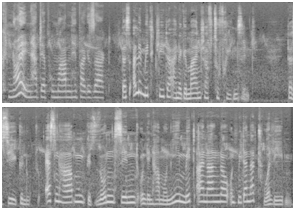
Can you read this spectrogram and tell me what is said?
Knollen, hat der Pomadenhipper gesagt. Dass alle Mitglieder einer Gemeinschaft zufrieden sind. Dass sie genug zu essen haben, gesund sind und in Harmonie miteinander und mit der Natur leben.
